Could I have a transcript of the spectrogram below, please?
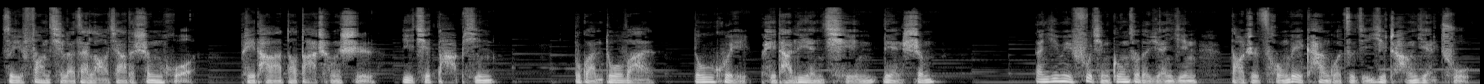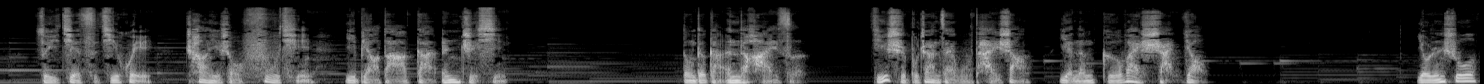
所以放弃了在老家的生活，陪他到大城市一起打拼。不管多晚，都会陪他练琴练声。但因为父亲工作的原因，导致从未看过自己一场演出，所以借此机会唱一首《父亲》，以表达感恩之心。懂得感恩的孩子。”即使不站在舞台上，也能格外闪耀。有人说，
